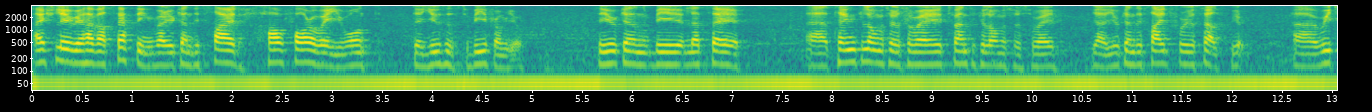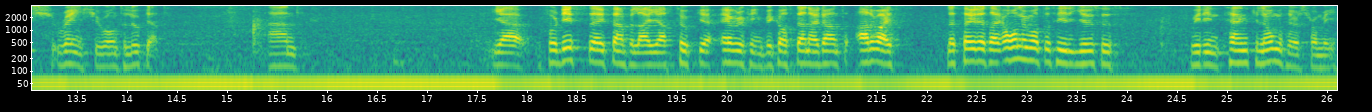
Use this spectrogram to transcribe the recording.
actually we have a setting where you can decide how far away you want the users to be from you. So you can be, let's say, uh, 10 kilometers away, 20 kilometers away. Yeah, you can decide for yourself you, uh, which range you want to look at. And yeah, for this example, I just took everything because then I don't. Otherwise, let's say that I only want to see the users within 10 kilometers from me.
